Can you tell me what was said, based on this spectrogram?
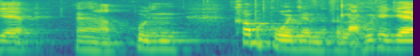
แย่ๆ นะครับคุณเข้ามาโกยเงินตลาดหุ้นแย่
